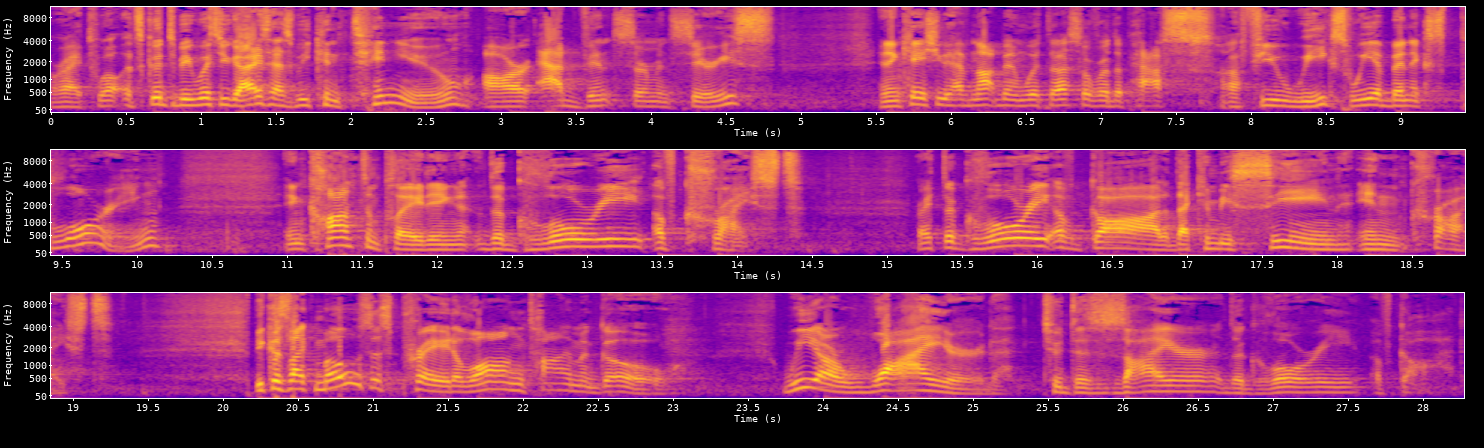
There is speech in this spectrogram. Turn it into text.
All right, well, it's good to be with you guys as we continue our Advent sermon series. And in case you have not been with us over the past uh, few weeks, we have been exploring and contemplating the glory of Christ, right? The glory of God that can be seen in Christ. Because, like Moses prayed a long time ago, we are wired to desire the glory of God.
